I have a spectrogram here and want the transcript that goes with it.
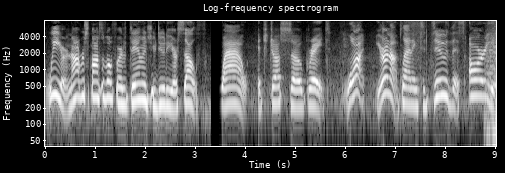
We are not responsible for the damage you do to yourself. Wow, it's just so great. What? You're not planning to do this, are you?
